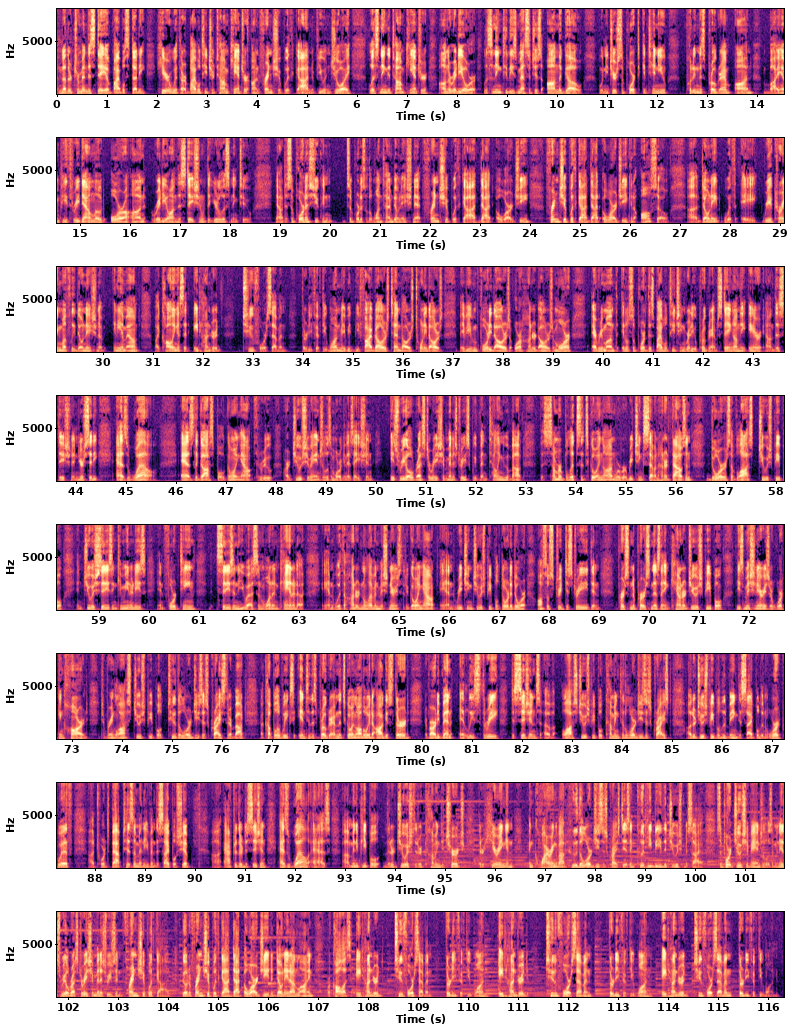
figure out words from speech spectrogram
Another tremendous day of Bible study here with our Bible teacher Tom Cantor on Friendship with God. If you enjoy listening to Tom Cantor on the radio or listening to these messages on the go, we need your support to continue putting this program on by MP3 download or on radio on this station that you're listening to. Now, to support us, you can support us with a one time donation at friendshipwithgod.org. Friendshipwithgod.org. Can also uh, donate with a reoccurring monthly donation of any amount by calling us at 800 247 3051. Maybe it'd be $5, $10, $20, maybe even $40 or $100 or more. Every month, it'll support this Bible teaching radio program staying on the air on this station in your city, as well as the gospel going out through our Jewish evangelism organization Israel Restoration Ministries. We've been telling you about the summer blitz that's going on where we're reaching 700,000 doors of lost Jewish people in Jewish cities and communities in 14 cities in the U.S. and one in Canada, and with 111 missionaries that are going out and reaching Jewish people door to door, also street to street and person to person as they encounter Jewish people. These missionaries are working hard to bring lost Jewish people to the Lord Jesus Christ. They're about a couple of weeks into this program that's going all the way to August 3rd. There have already been at least three decisions of lost Jewish people coming to the Lord Jesus Christ, other Jewish people that are being discipled and worked with uh, towards baptism and even discipleship uh, after their decision, as well as uh, many people that are Jewish that are coming to church, that are hearing and inquiring about who the Lord Jesus Christ is and could he be the Jewish Messiah. Support Jewish evangelism and Israel Restoration Ministries and Friendship with God. Go to friendshipwithgod.org to donate online or call us 800 247 3051. 800 247 3051. 800 247 3051.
